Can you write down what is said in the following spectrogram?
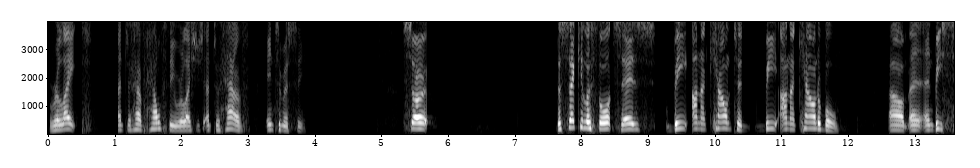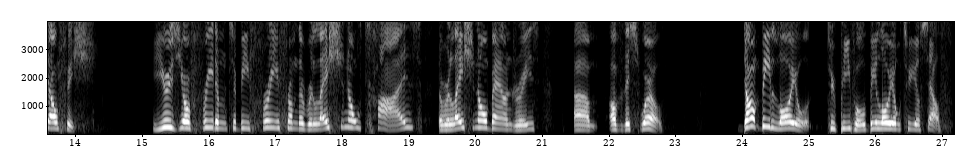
relate and to have healthy relationships and to have intimacy. So the secular thought says be unaccounted, be unaccountable, um, and, and be selfish. Use your freedom to be free from the relational ties, the relational boundaries um, of this world. Don't be loyal to people, be loyal to yourself.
